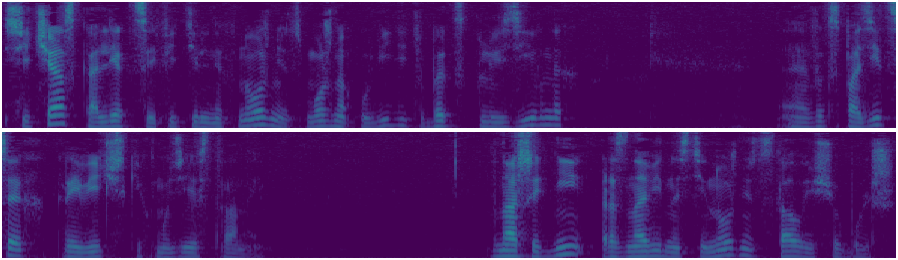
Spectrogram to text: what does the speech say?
Сейчас коллекции фитильных ножниц можно увидеть в эксклюзивных э, в экспозициях краеведческих музеев страны. В наши дни разновидностей ножниц стало еще больше.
